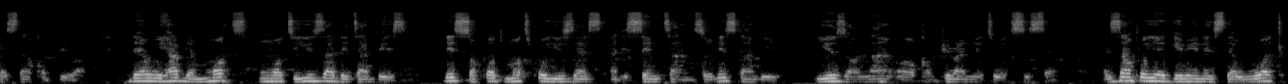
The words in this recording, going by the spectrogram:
personal computer. Then we have the multi-user database. This supports multiple users at the same time. So this can be used online or computer network system. Example here given is the work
